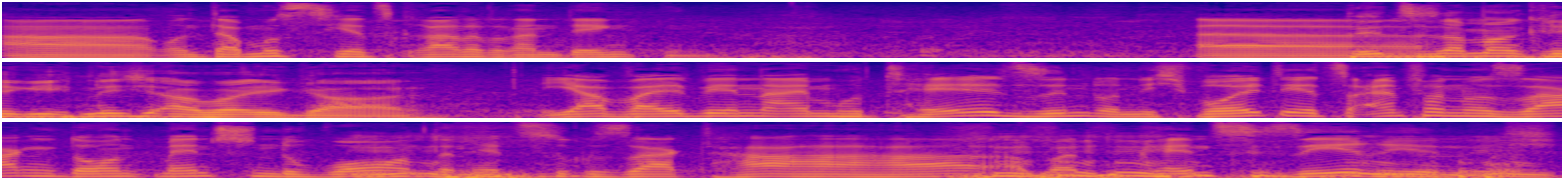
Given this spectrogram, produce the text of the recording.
Ah, und da musste ich jetzt gerade dran denken. den Zusammenhang kriege ich nicht, aber egal. Ja, weil wir in einem Hotel sind und ich wollte jetzt einfach nur sagen, don't mention the war. Und dann hättest du gesagt, hahaha, aber du kennst die Serie nicht.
